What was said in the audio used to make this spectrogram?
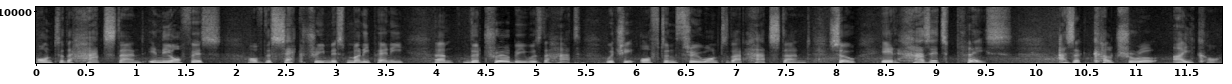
onto the hat stand in the office of the secretary, Miss Moneypenny, um, the trilby was the hat which he often threw onto that hat stand. So it has its place as a cultural icon.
